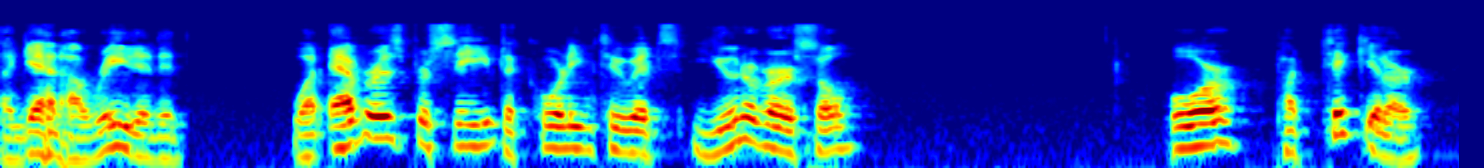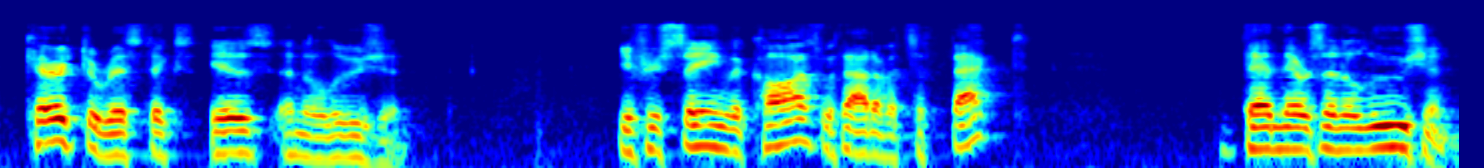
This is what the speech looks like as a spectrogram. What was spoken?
Again, I'll read it. Whatever is perceived according to its universal or particular characteristics is an illusion. If you're seeing the cause without of its effect, then there's an illusion.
